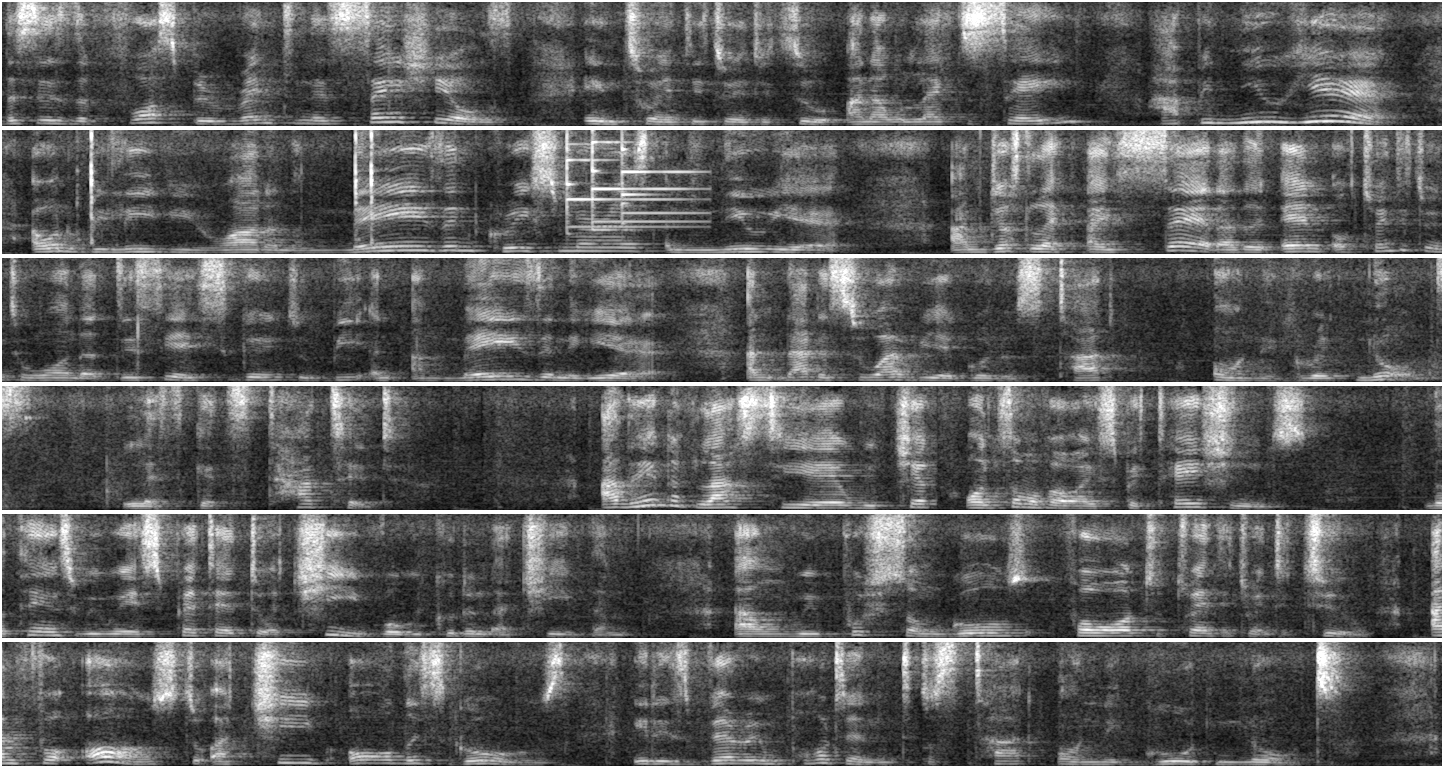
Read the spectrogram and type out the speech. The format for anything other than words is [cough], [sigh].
This is the first parenting essentials in 2022, and I would like to say Happy New Year! I want to believe you had an amazing Christmas and New Year. And just like I said at the end of 2021, that this year is going to be an amazing year. And that is why we are going to start on a great note. Let's get started. At the end of last year, we checked on some of our expectations, the things we were expected to achieve, but we couldn't achieve them. And we pushed some goals forward to 2022. And for us to achieve all these goals, it is very important to start on a good note.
